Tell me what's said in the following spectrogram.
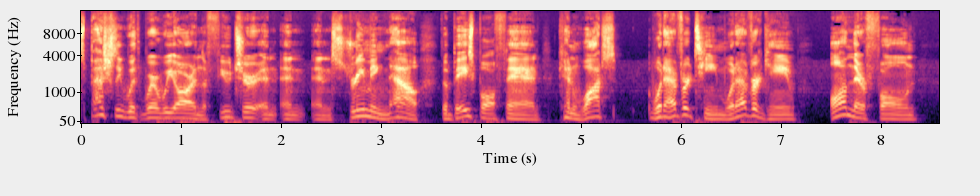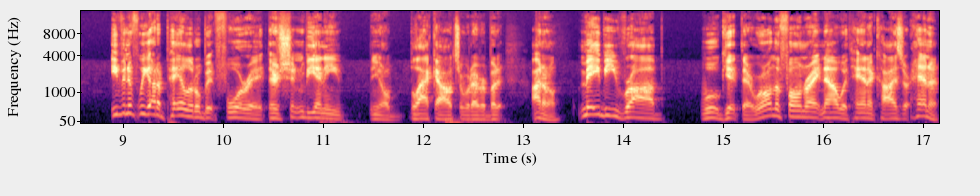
especially with where we are in the future and, and, and streaming now, the baseball fan can watch whatever team, whatever game on their phone. Even if we got to pay a little bit for it, there shouldn't be any, you know, blackouts or whatever. But I don't know. Maybe Rob will get there. We're on the phone right now with Hannah Keyser. Hannah,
